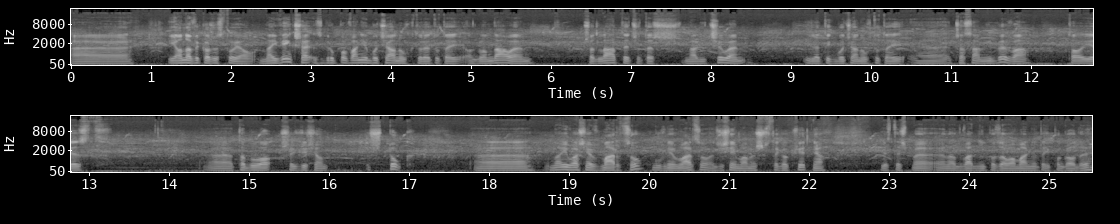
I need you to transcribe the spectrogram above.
E, I one wykorzystują. Największe zgrupowanie bocianów, które tutaj oglądałem przed laty, czy też naliczyłem, ile tych bocianów tutaj e, czasami bywa, to jest e, to było 60 sztuk. E, no i właśnie w marcu, głównie w marcu, a dzisiaj mamy 6 kwietnia, jesteśmy e, no, dwa dni po załamaniu tej pogody,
